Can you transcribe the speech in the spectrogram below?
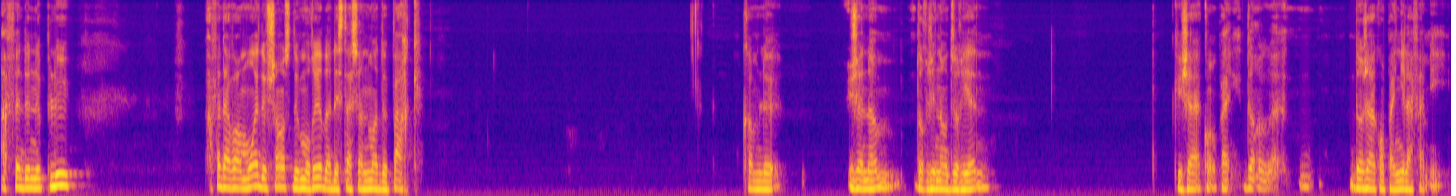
afin de ne plus, afin d'avoir moins de chances de mourir dans des stationnements de parcs. Comme le jeune homme d'origine hondurienne que j'ai accompagné, dont j'ai accompagné la famille.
